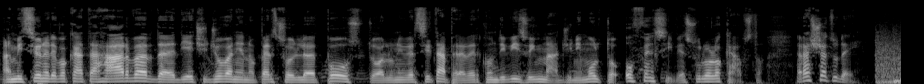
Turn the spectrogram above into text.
A missione revocata a Harvard, dieci giovani hanno perso il posto all'università per aver condiviso immagini molto offensive sull'olocausto. Russia Today.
